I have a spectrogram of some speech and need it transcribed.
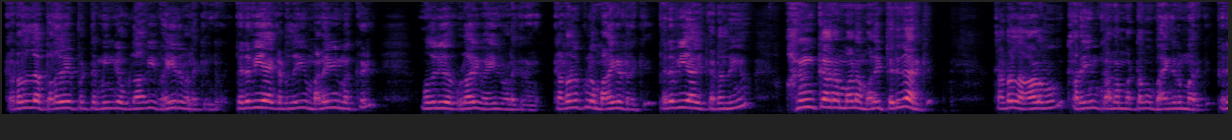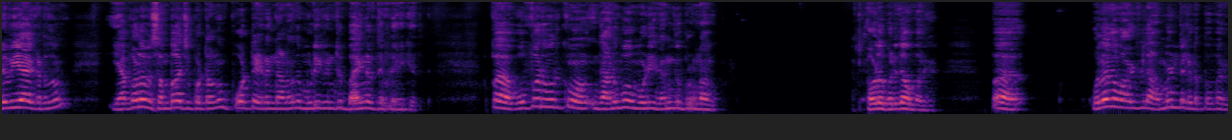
கடலில் பலவைப்பட்ட மீன்கள் உலாவி வயிறு வளர்க்கின்றன. பிறவியாய கடலையும் மனைவி மக்கள் முதலியோர் உலாவி வயிறு வளர்க்குறாங்க. கடலுக்குள்ளே மலைகள் இருக்குது பிறவியாக கடலையும் அகங்காரமான மலை பெரிதாக இருக்குது கடல் ஆழமும் கரையும் காண மட்டமும் பயங்கரமாக இருக்குது பிறவியாக கடலும் எவ்வளவு சம்பாதிச்சு போட்டாலும் போட்ட இடங்கானது முடிவின்றி பயங்கரத்தை விளைவிக்கிறது. இப்போ ஒவ்வொருவருக்கும் இந்த அனுபவ மொழி நன்கு புலனாகும். எவ்வளோ பெரிதாக பாருங்கள் இப்போ உலக வாழ்வில் அமிழ்ந்து கிடப்பவர்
